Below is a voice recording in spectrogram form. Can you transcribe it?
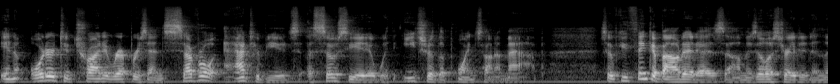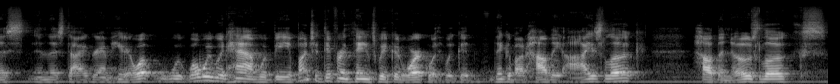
in order to try to represent several attributes associated with each of the points on a map. So if you think about it as um, illustrated in this in this diagram here, what what we would have would be a bunch of different things we could work with. We could think about how the eyes look, how the nose looks,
